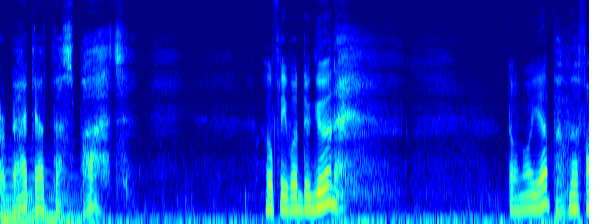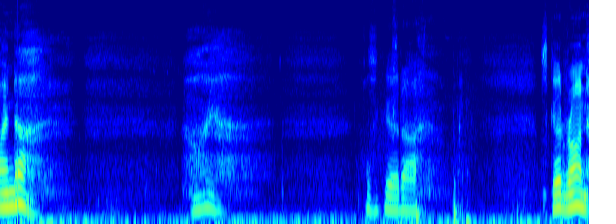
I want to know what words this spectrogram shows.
Are back at the spot. Hopefully, we'll do good. Don't know yet, but we'll find out. Oh yeah, it was a good. Uh, it's a good run.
